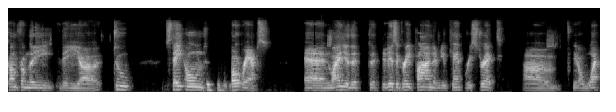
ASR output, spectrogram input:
come from the, the uh, two state-owned boat ramps. And mind you that, that it is a great pond and you can't restrict, um, you know, what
